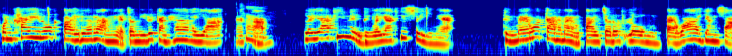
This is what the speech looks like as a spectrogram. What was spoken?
คนไข้โรคไตเรื้อรังเนี่ยจะมีด้วยกันห้าระยะนะครับ ระยะที่หนึ่งถึงระยะที่สี่เนี่ย ถึงแม้ว่าการทำงานของไตจะลดลง แต่ว่ายังสา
